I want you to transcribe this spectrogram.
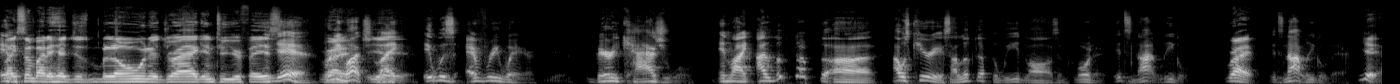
And- like somebody had just blown a drag into your face. yeah, pretty Right, much. yeah, like yeah. it was everywhere, very casual. And like I looked up the, uh I was curious. I looked up the weed laws in Florida. It's not legal. Right. It's not legal there. Yeah.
